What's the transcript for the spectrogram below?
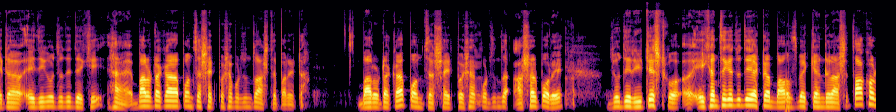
এটা এইদিকেও যদি দেখি হ্যাঁ বারো টাকা পঞ্চাশ ষাট পয়সা পর্যন্ত আসতে পারে এটা। বারো টাকা পঞ্চাশ ষাট পয়সা পর্যন্ত আসার পরে যদি রিটেস্ট এইখান থেকে যদি একটা বাউন্স ব্যাক ক্যান্ডেল আসে তখন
